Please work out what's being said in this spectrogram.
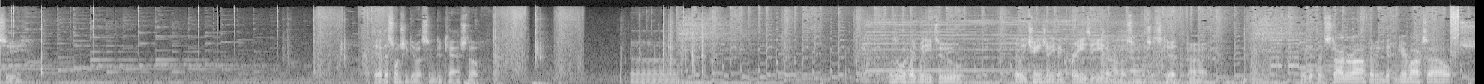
See. Yeah, this one should give us some good cash, though. Uh, doesn't look like we need to really change anything crazy either on this one, which is good. Alright. Gotta get that starter off, then we can get the gearbox out.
